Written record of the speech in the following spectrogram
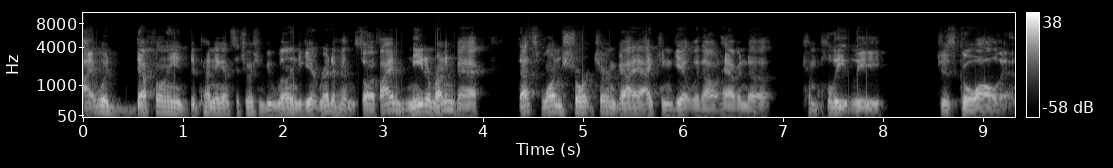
I would definitely, depending on situation, be willing to get rid of him. So if I need a running back, that's one short-term guy I can get without having to completely just go all in.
